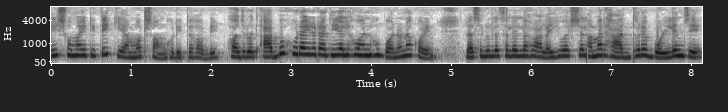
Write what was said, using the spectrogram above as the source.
এই সময়টিতেই কিয়ামত সংঘটিত হবে। হজরত আবু হুরাই রাদিয়াল্লাহু আনহু বর্ণনা করেন রাসুল্লাহ সাল্লাহ আলহিউসাল আমার হাত ধরে বললেন যে,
